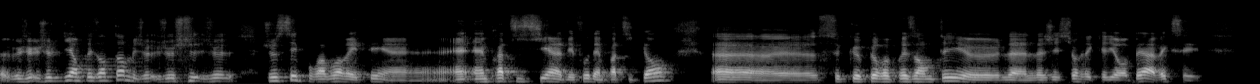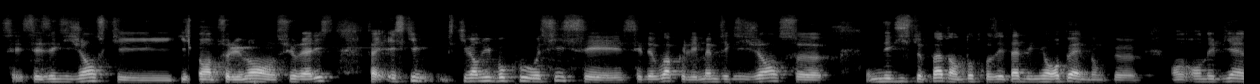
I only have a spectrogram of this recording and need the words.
euh, je, le dis en plaisantant, mais je, sais pour avoir été un, praticien à défaut d'un pratiquant, ce que peut représenter la, gestion des crédits européens avec ces, exigences qui, sont absolument surréalistes. et ce qui, m'ennuie beaucoup aussi, c'est de voir que les mêmes exigences n'existe pas dans d'autres États de l'Union européenne. Donc, euh, on, est bien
